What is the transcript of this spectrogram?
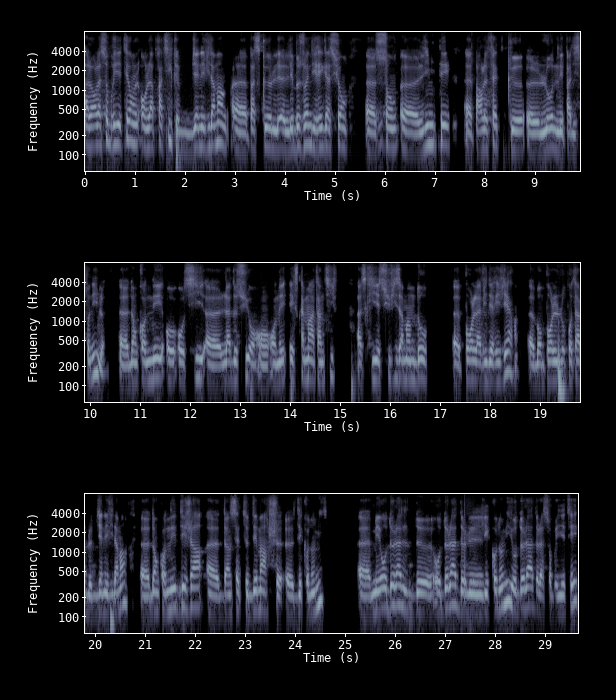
Alors la sobriété, on, la pratique bien évidemment euh, parce que les besoins d'irrigation euh, sont euh, limités par le fait que l'eau n'est pas disponible. donc on est aussi là-dessus, on, est extrêmement attentif à ce qu'il y ait suffisamment d'eau pour la vie des rivières, euh, bon pour l'eau potable bien évidemment. Euh, donc on est déjà dans cette démarche d'économie, mais au-delà de au-delà de l'économie, au-delà de la sobriété,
